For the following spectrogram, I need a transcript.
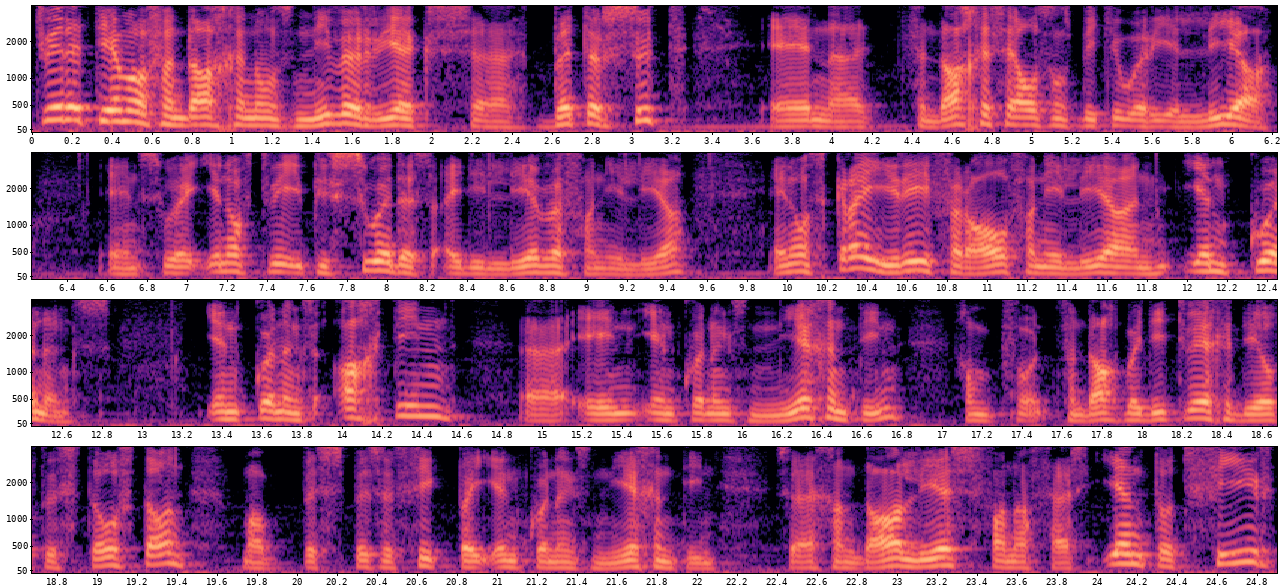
tweede tema vandag in ons nuwe reeks uh, bittersoet en uh, vandag gesels ons bietjie oor Elia en so een of twee episodes uit die lewe van Elia. En ons kry hierdie verhaal van Elia in 1 Konings. 1 Konings 18 uh en 1 Konings 19 gaan vandag by die twee gedeeltes stil staan, maar spesifiek by 1 Konings 19. So ek gaan daar lees vanaf vers 1 tot 4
